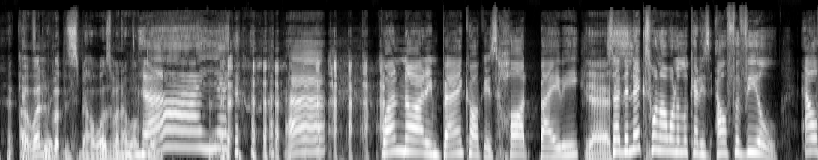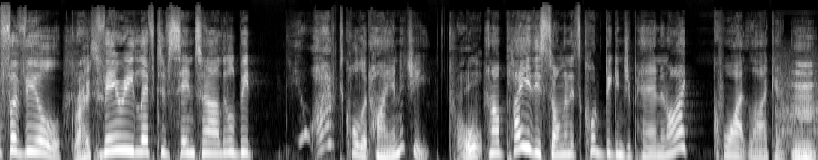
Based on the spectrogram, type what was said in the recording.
I that's wondered good. what the smell was when I walked in. Ah, yeah. one night in Bangkok is hot, baby. Yes. So the next one I want to look at is Alphaville. Alphaville. Great. Very left of centre, a little bit, I have to call it high energy. Cool. And I'll play you this song, and it's called Big in Japan, and I quite like it. Winter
